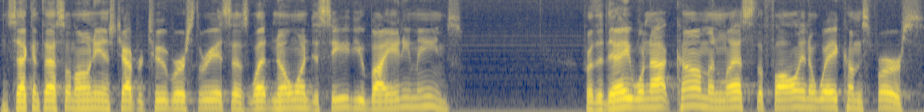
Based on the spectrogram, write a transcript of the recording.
In 2 Thessalonians chapter 2 verse 3 it says, "Let no one deceive you by any means, for the day will not come unless the falling away comes first,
